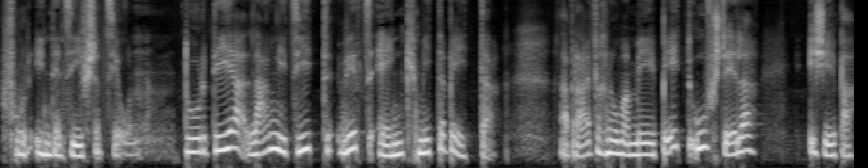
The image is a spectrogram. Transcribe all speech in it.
vor Intensivstation. Durch diese lange Zeit wird es eng mit den Betten. Aber einfach nur mehr Bett aufstellen, ist eben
